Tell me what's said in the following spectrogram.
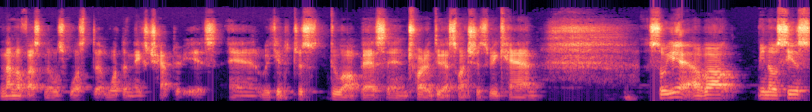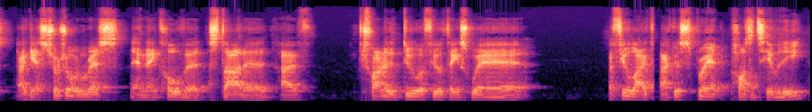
none of us knows what's the what the next chapter is, and we could just do our best and try to do as much as we can. So yeah, about you know since I guess social unrest and then COVID started, I've tried to do a few things where I feel like I could spread positivity.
